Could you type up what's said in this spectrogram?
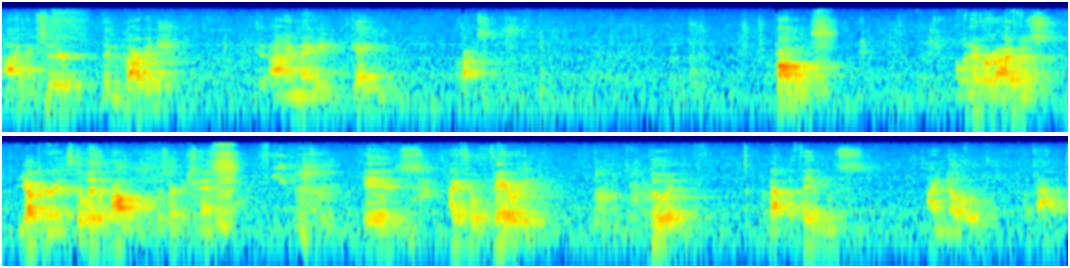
I consider them garbage that I may gain Christ. Problem whenever I was younger, and it still is a problem to a certain extent, is I feel very good about the things I know about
